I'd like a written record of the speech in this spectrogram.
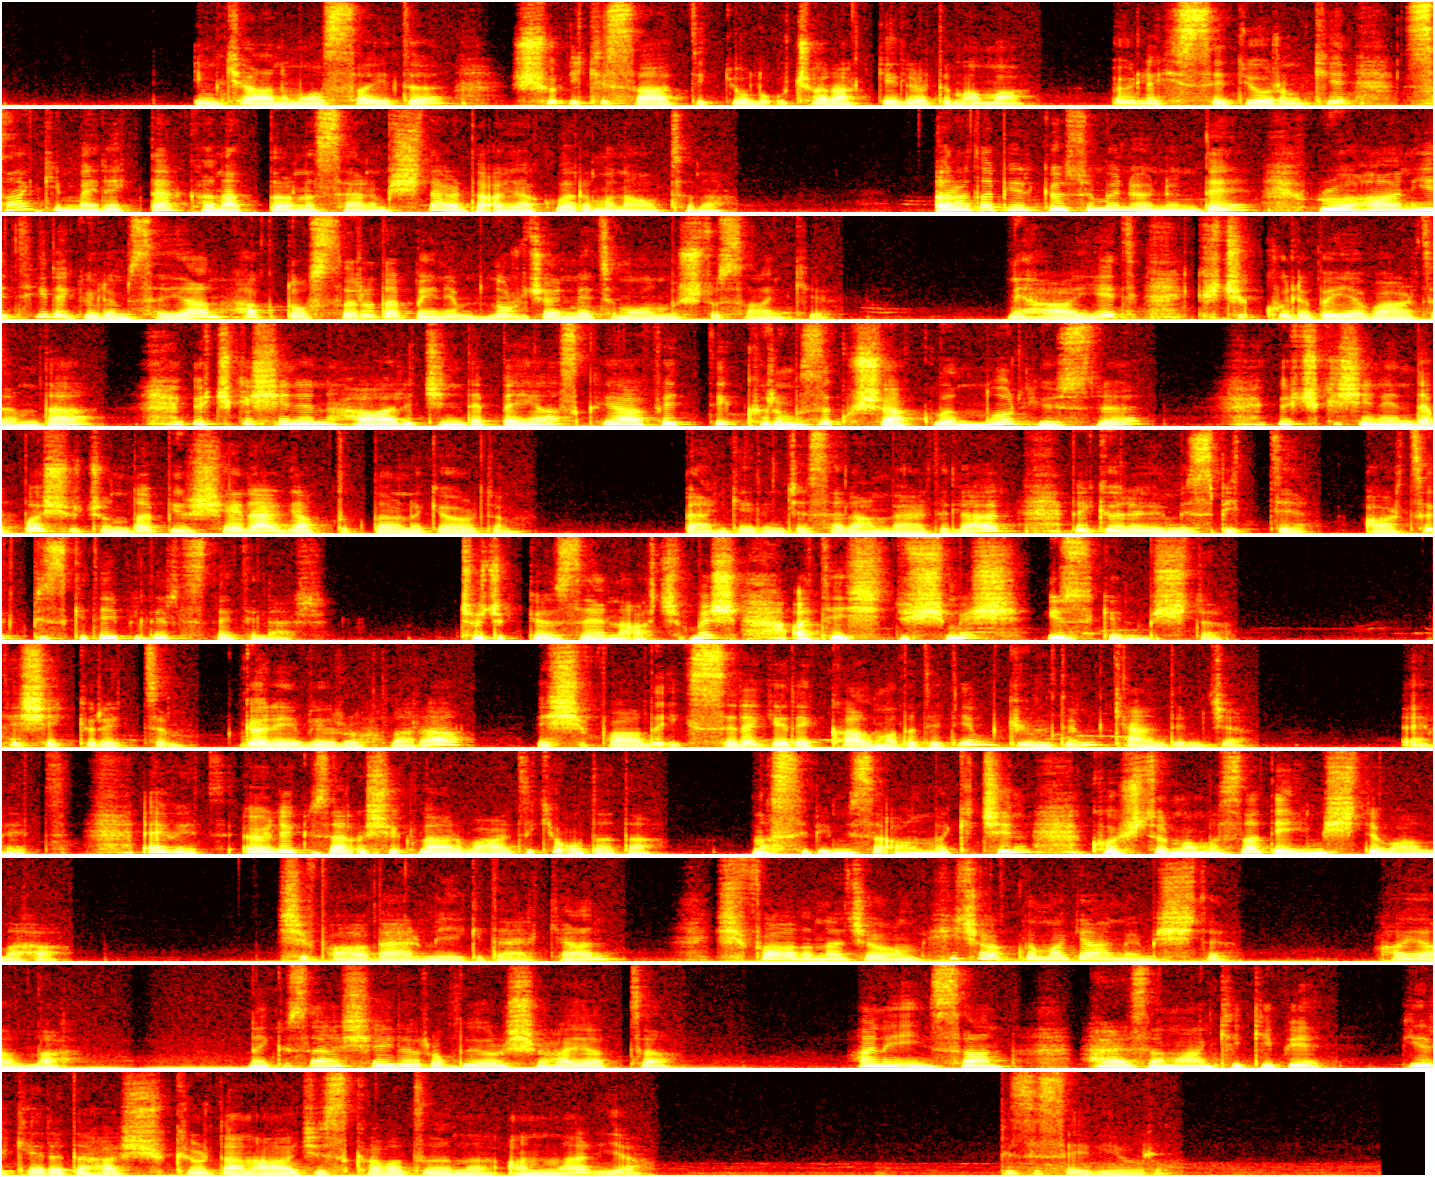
İmkanım olsaydı şu iki saatlik yolu uçarak gelirdim ama öyle hissediyorum ki sanki melekler kanatlarını sermişlerdi ayaklarımın altına. Arada bir gözümün önünde ruhaniyetiyle gülümseyen hak dostları da benim nur cennetim olmuştu sanki. Nihayet küçük kulübeye vardığımda üç kişinin haricinde beyaz kıyafetli kırmızı kuşaklı nur yüzlü üç kişinin de başucunda bir şeyler yaptıklarını gördüm. Ben gelince selam verdiler ve görevimiz bitti. Artık biz gidebiliriz dediler. Çocuk gözlerini açmış, ateş düşmüş, yüz gülmüştü. Teşekkür ettim görevli ruhlara ve şifalı iksire gerek kalmadı dedim, güldüm kendimce. Evet, evet öyle güzel ışıklar vardı ki odada. Nasibimizi almak için koşturmamıza değmişti vallaha. Şifa vermeye giderken şifalanacağım hiç aklıma gelmemişti. Hay Allah, ne güzel şeyler oluyor şu hayatta. Hani insan her zamanki gibi bir kere daha şükürden aciz kaldığını anlar ya. Bizi seviyorum.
